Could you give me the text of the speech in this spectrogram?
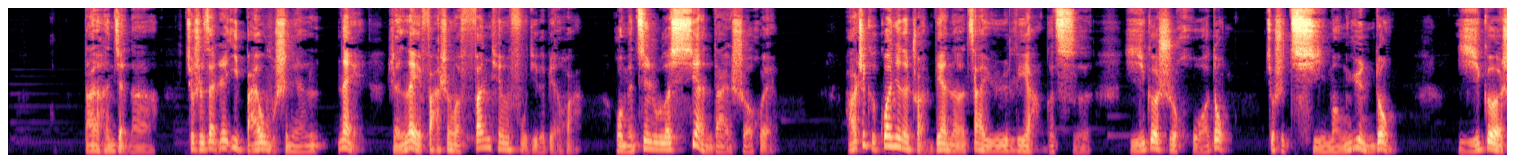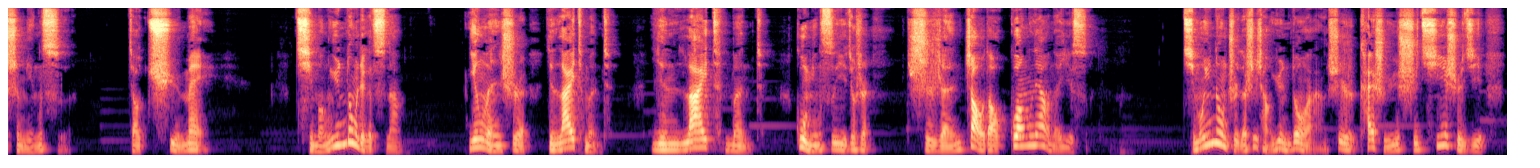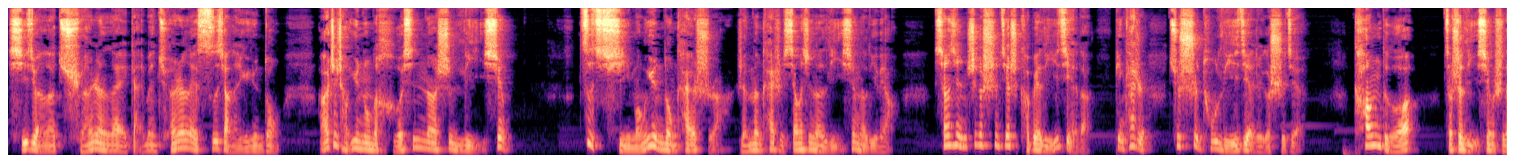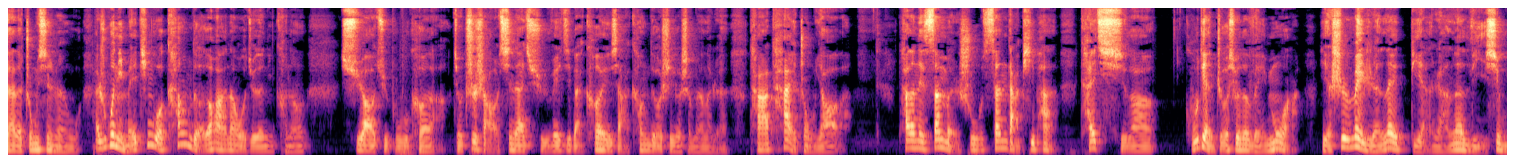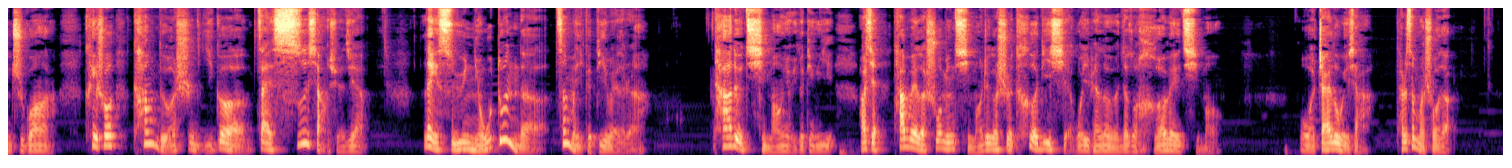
答案很简单啊，就是在这一百五十年内，人类发生了翻天覆地的变化。我们进入了现代社会，而这个关键的转变呢，在于两个词，一个是活动，就是启蒙运动；一个是名词，叫祛魅。启蒙运动这个词呢，英文是 enlightenment，enlightenment，顾名思义就是使人照到光亮的意思。启蒙运动指的是一场运动啊，是开始于十七世纪，席卷了全人类、改变全人类思想的一个运动。而这场运动的核心呢是理性。自启蒙运动开始啊，人们开始相信了理性的力量，相信这个世界是可被理解的，并开始去试图理解这个世界。康德则是理性时代的中心人物。哎，如果你没听过康德的话，那我觉得你可能。需要去补补课了，就至少现在去维基百科一下康德是一个什么样的人，他太重要了。他的那三本书三大批判，开启了古典哲学的帷幕啊，也是为人类点燃了理性之光啊。可以说，康德是一个在思想学界类似于牛顿的这么一个地位的人啊。他对启蒙有一个定义。而且他为了说明启蒙这个事，特地写过一篇论文，叫做《何为启蒙》。我摘录一下，他是这么说的：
